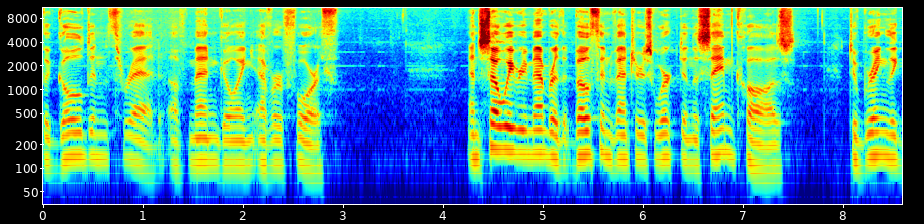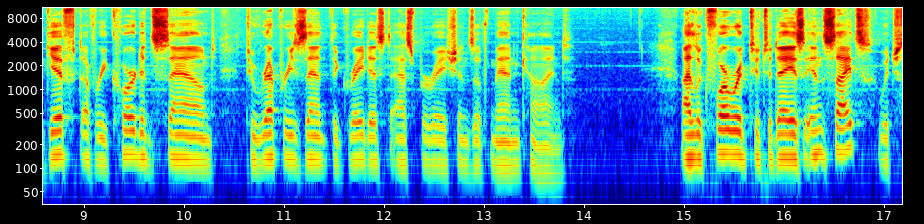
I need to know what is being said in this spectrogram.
the golden thread of men going ever forth. And so we remember that both inventors worked in the same cause to bring the gift of recorded sound to represent the greatest aspirations of mankind. I look forward to today's insights, which,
